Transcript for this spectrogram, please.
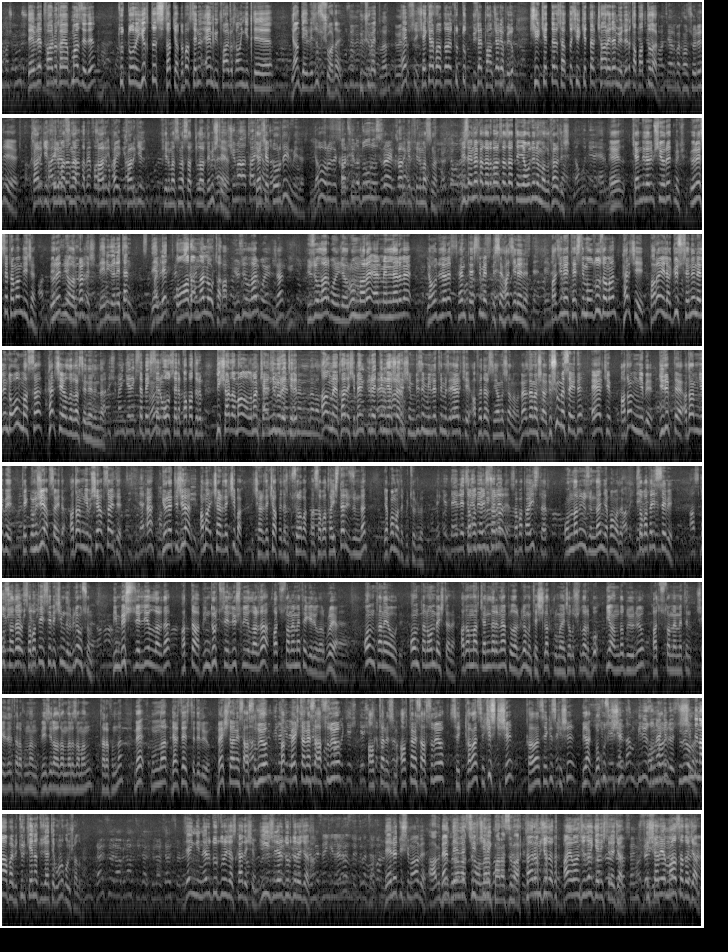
Devlet fabrika yapmaz dedi. Tuttu orayı yıktı, stat yaptı. Bak senin en büyük fabrikanın gitti. Yani devletin suçu var dayı. Hükümet, Evet. hepsi şeker fabrikaları tuttuk, güzel pancar yapıyorduk. Şirketleri sattı, şirketler kar edemiyor dedi, kapattılar. Fatih Erbakan söyledi ya. Kargil Tayyip firmasına Erdoğan kanka, ben Fatih Kar, Erbakan'ı hayır Kargil firmasına sattılar demişti He, ya. şimdi Gerçek yanında. doğru değil miydi? Ya, doğru. Kargil, doğru. İsrail Kargil firmasına. Bize ne kadar varsa zaten Yahudinin malı kardeş. Yahudi, Ermeni. E, kendileri bir şey üretmiyor. Üretse tamam diyeceksin. Ben Üretmiyorlar kardeş. Beni yöneten devlet o adamlarla ortak. Bak yüzyıllar boyunca yüzyıllar boyunca Rumlara, Ermenilere ve Yahudilere sen teslim etmişsin hazineni. Hazine teslim olduğu zaman her şeyi parayla güç senin elinde olmazsa her şeyi alırlar senin elinden. Kardeşim ben gerekse 5 sene 10 sene kapatırım. Dışarıda mal almam kendim şeyi üretirim. elinden alırım. Almayın kardeşim ben ürettiğimle yaşarım. Kardeşim bizim milletimiz eğer ki affedersin yanlış anlama belden aşağı düşünmeseydi eğer ki adam gibi gidip de adam gibi teknoloji yapsaydı adam gibi şey yapsaydı Yöneticiler yapmak yöneticiler değil. ama içerideki bak içerideki affedersin kusura bakma sabotajistler yüzünden yapamadık bir türlü. Peki devletin en büyük var ya sabotajistler onların yüzünden yapamadık. Abi devletin Sabotajist sevi. Bu askeriyle sada, bitirdik. sabotajist sevi kimdir biliyor musun? 1550 yıllarda hatta 1453'lü yıllarda Fatih Sultan Mehmet'e geliyorlar buraya. 10 tane Yahudi, 10 tane 15 tane. Adamlar kendileri ne yapıyorlar biliyor musun? Teşkilat kurmaya çalışıyorlar. Bu bir anda duyuluyor. Fatih Sultan Mehmet'in şeyleri tarafından, vezir azamları zamanı tarafından ve bunlar derdest ediliyor. 5 tanesi asılıyor. Bak gelelim, 5 şu tanesi asılıyor. Osmanlı geç- geçmiş 6 zamanlar. tanesi mi? 6 tanesi asılıyor. Sek- Kalan 8 kişi Kalan 8 kişi, bir dakika 9 Şimdiye kişi geldi, biliyoruz onu onları herkes biliyor. sürüyorlar. Şimdi ne yapabilir? Türkiye nasıl düzeltebilir onu konuşalım. Sen söyle abi nasıl düzeltirler sen söyle. Zenginleri durduracağız kardeşim. Yiyicileri durduracağız. Zenginleri nasıl durduracağız? Devlet düşümü abi. Abi ben devlet çiftçilik, parası var. tarımcılık, hayvancılığı geliştireceğim. Dışarıya mal satacağım.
